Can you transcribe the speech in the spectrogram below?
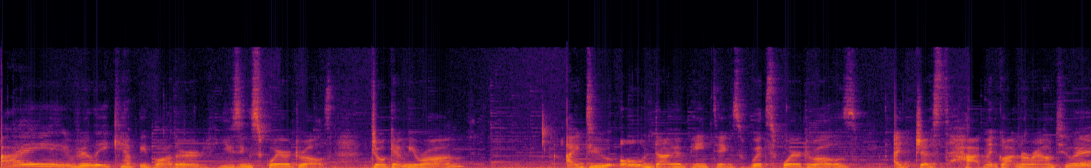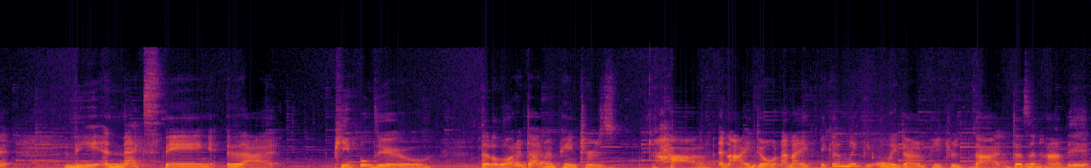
I really can't be bothered using square drills. Don't get me wrong I do own diamond paintings with square drills. I just haven't gotten around to it. The next thing that people do that a lot of diamond painters have and I don't and I think I'm like the only diamond painter that doesn't have it.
